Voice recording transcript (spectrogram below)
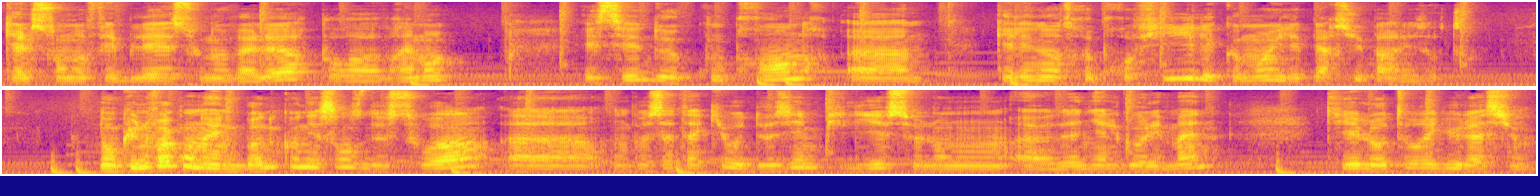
quelles sont nos faiblesses ou nos valeurs pour vraiment essayer de comprendre quel est notre profil et comment il est perçu par les autres. Donc une fois qu'on a une bonne connaissance de soi, euh, on peut s'attaquer au deuxième pilier selon euh, Daniel Goleman, qui est l'autorégulation.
